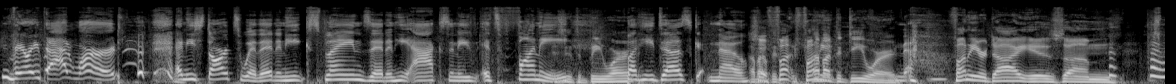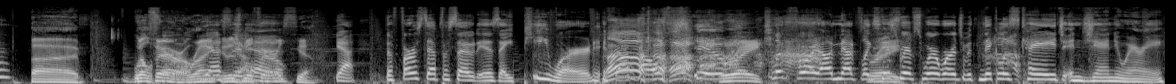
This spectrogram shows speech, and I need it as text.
very bad word, and he starts with it and he explains it and he acts and he it's funny. Is it the B word? But he does get no. How So about, the, funny- how about the D word? Funny or Die is um uh Will Ferrell, right? Yes, it is it Will is. Ferrell. Yeah. Yeah. The first episode is a P word. If that. Great. Look for it on Netflix. Great. History of Swear Words with Nicolas Cage in January.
